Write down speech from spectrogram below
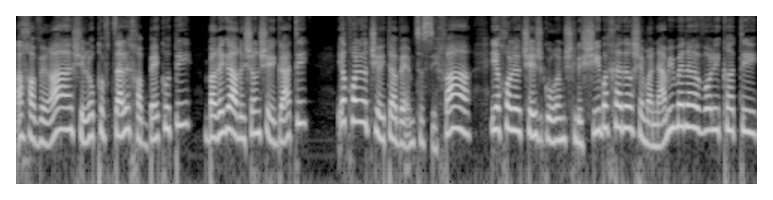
החברה שלא קפצה לחבק אותי ברגע הראשון שהגעתי, יכול להיות שהיא הייתה באמצע שיחה, יכול להיות שיש גורם שלישי בחדר שמנע ממנה לבוא לקראתי,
